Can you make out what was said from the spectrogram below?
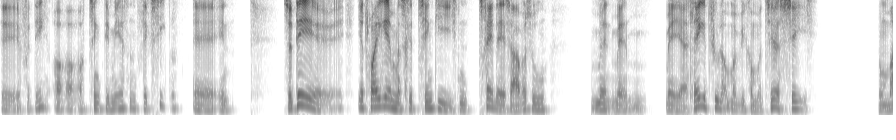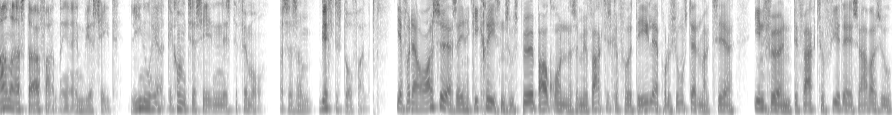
øh, for det, og, og, og tænke det mere sådan fleksibelt øh, ind så det, øh, jeg tror ikke, at man skal tænke i sådan tre dages arbejdsuge, men, men, men jeg er slet ikke i tvivl om, at vi kommer til at se nogle meget, meget større forandringer, end vi har set lige nu her. Det kommer vi til at se i de næste fem år. Altså som virkelig store forandringer. Ja, for der er også altså, energikrisen, som spørger baggrunden, og som jo faktisk har fået dele af Produktionsdanmark til at indføre en de facto fire-dages arbejdsuge.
